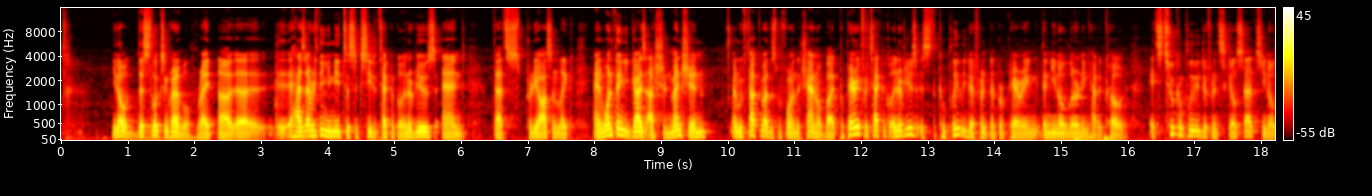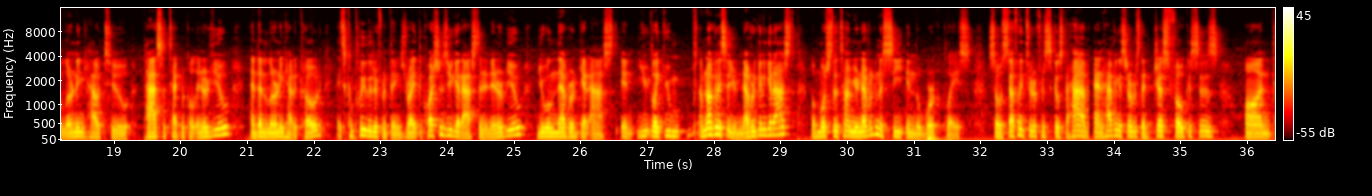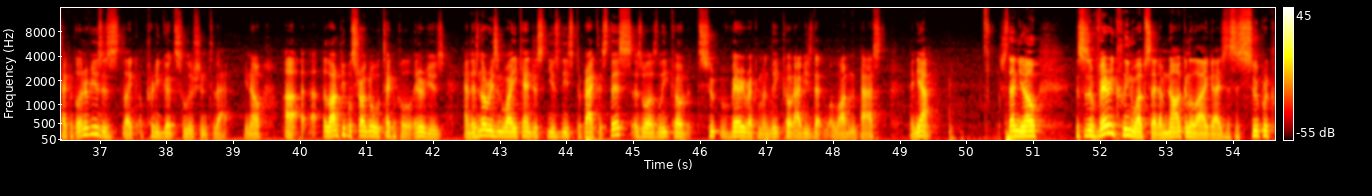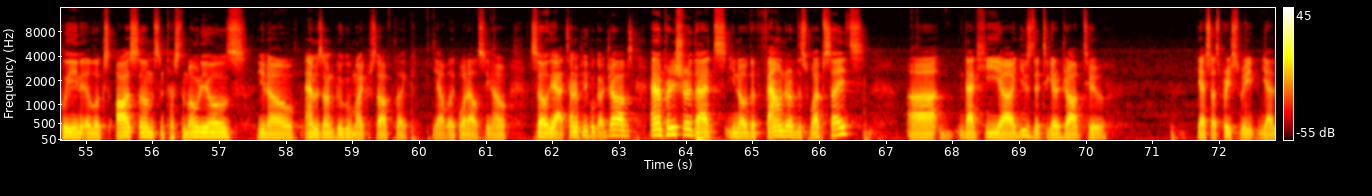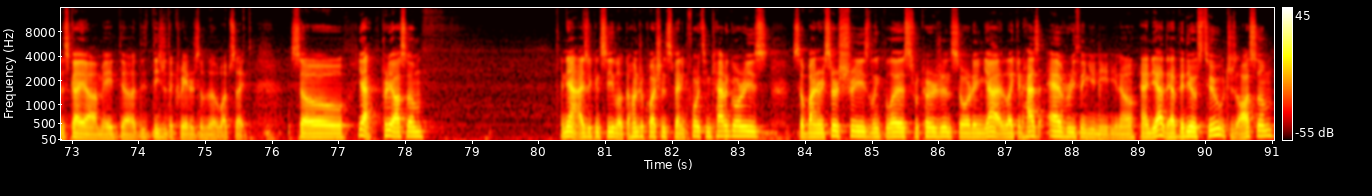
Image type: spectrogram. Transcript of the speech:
you know, this looks incredible, right? Uh, uh, it has everything you need to succeed at technical interviews, and that's pretty awesome. Like, and one thing you guys I should mention and we've talked about this before on the channel, but preparing for technical interviews is completely different than preparing than you know learning how to code. It's two completely different skill sets you know learning how to pass a technical interview and then learning how to code. It's completely different things right? The questions you get asked in an interview you will never get asked in you like you i'm not going to say you're never going to get asked but most of the time you're never going to see in the workplace. So it's definitely two different skills to have and having a service that just focuses on technical interviews is like a pretty good solution to that you know uh, a lot of people struggle with technical interviews and there's no reason why you can't just use these to practice this as well as leak LeetCode. Very recommend LeetCode. I've used that a lot in the past. And yeah, so then, you know, this is a very clean website. I'm not to lie, guys. This is super clean. It looks awesome. Some testimonials, you know, Amazon, Google, Microsoft, like, yeah, like what else, you know? So yeah, a ton of people got jobs. And I'm pretty sure that, you know, the founder of this website, uh, that he uh, used it to get a job too. Yeah, so that's pretty sweet. Yeah, this guy uh, made uh, th- these are the creators of the website. So yeah, pretty awesome. And yeah, as you can see, look, 100 questions spanning 14 categories. So binary search trees, linked lists, recursion, sorting. Yeah, like it has everything you need, you know. And yeah, they have videos too, which is awesome.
